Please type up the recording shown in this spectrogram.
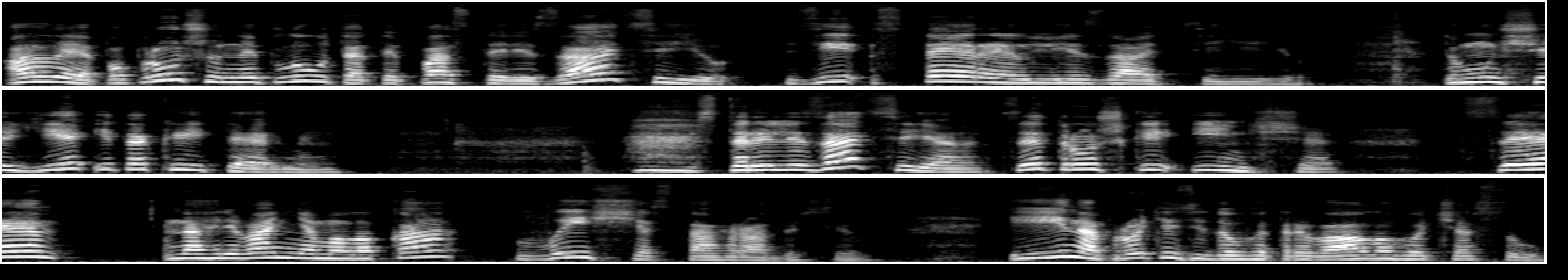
Але попрошу не плутати пастеризацію зі стерилізацією. Тому що є і такий термін. Стерилізація це трошки інше. Це нагрівання молока вище 100 градусів і на протязі довготривалого часу.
